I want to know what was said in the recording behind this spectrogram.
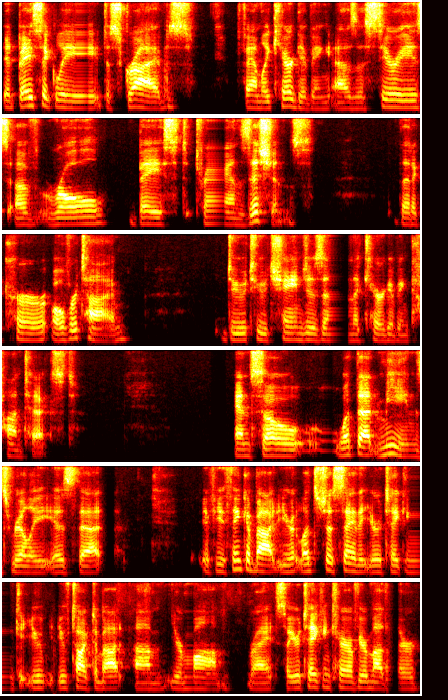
it basically describes family caregiving as a series of role-based transitions that occur over time due to changes in the caregiving context. And so what that means really is that if you think about your, let's just say that you're taking, you, you've talked about um, your mom, right? So you're taking care of your mother.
